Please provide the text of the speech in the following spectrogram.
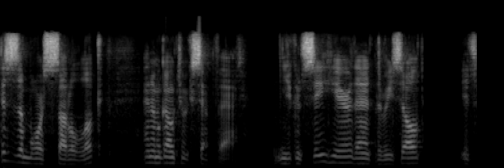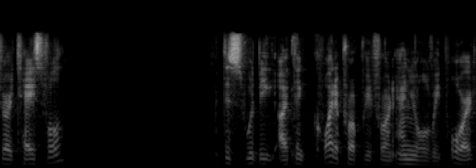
This is a more subtle look, and I'm going to accept that. You can see here that the result is very tasteful this would be, I think, quite appropriate for an annual report.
